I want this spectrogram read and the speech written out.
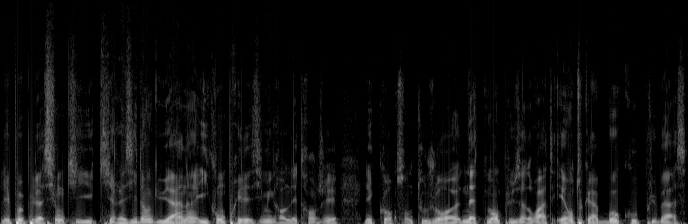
les populations qui, résident en Guyane, y compris les immigrants de l'étranger, les courbes sont toujours euh, nettement plus à droite et en tout cas beaucoup plus basses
